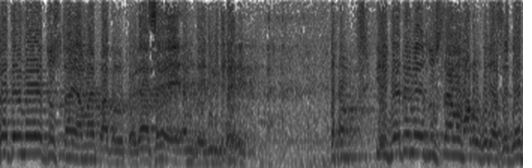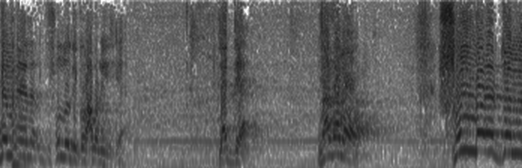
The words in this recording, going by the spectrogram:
বেদের মেয়ে জুস্তায় আমায়, পাগল করে আছে আমি এদিকে। এই বেদে মেয়ে জুস্তায় আমার পাগল করে আছে। বেদে মেয়ে সুন্দর দিকে ভাবল বাদ দিয়া। যা যাব সুন্দরের জন্য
